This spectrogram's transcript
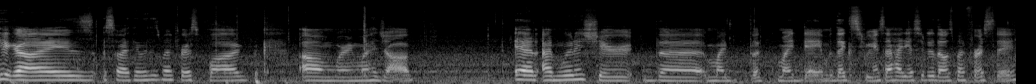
Hey guys, so I think this is my first vlog um, wearing my hijab and I'm going to share the my the, my day, the experience I had yesterday. That was my first day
